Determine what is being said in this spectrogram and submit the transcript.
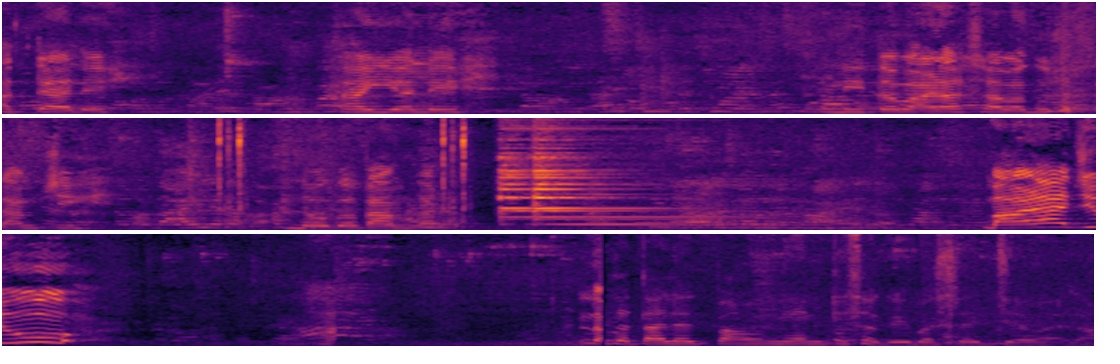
आत्या आले आई आले. आणि इथं बाळा असा बघू शकता आमची. दोघं काम करतात. बाळाजू आता आल्यात पाहुणे आणि ती सगळी बसलेत जेवायला.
